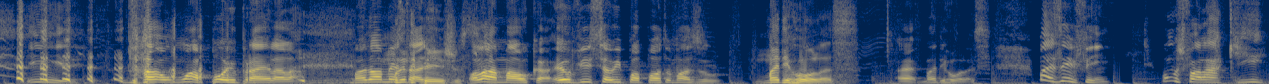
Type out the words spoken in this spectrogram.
e dar um apoio pra ela lá. Manda uma Mande mensagem. beijos. Olá, Malca. Eu vi seu hipopótamo azul. Mande rolas. É, mande rolas. Mas enfim, vamos falar aqui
